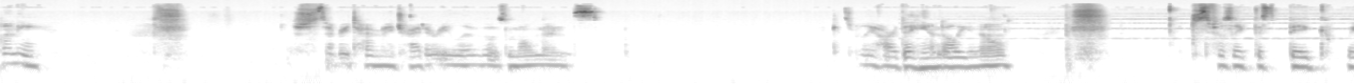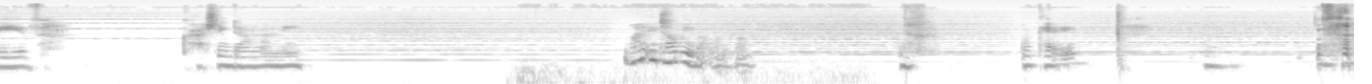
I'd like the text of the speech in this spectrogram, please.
Plenty. Just every time I try to relive those moments, it gets really hard to handle, you know? It just feels like this big wave crashing down on me. Why don't you tell me about one of them? Okay.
